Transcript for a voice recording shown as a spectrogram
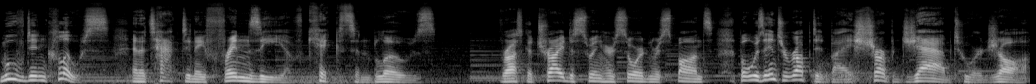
moved in close, and attacked in a frenzy of kicks and blows. Vraska tried to swing her sword in response, but was interrupted by a sharp jab to her jaw.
